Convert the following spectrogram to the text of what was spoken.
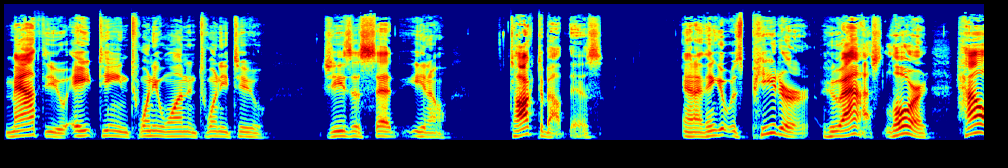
Matthew 18, 21, and 22, Jesus said, you know, talked about this. And I think it was Peter who asked, Lord, how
